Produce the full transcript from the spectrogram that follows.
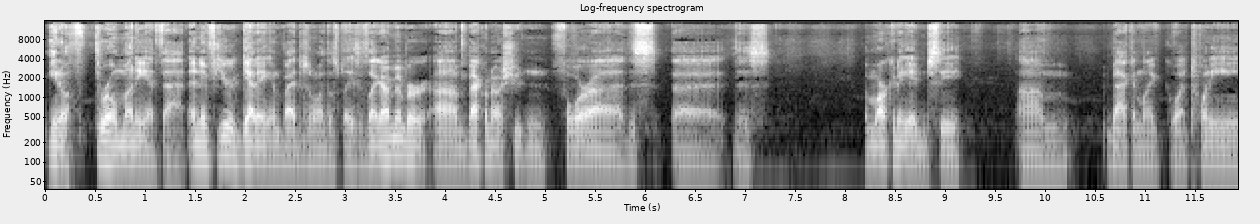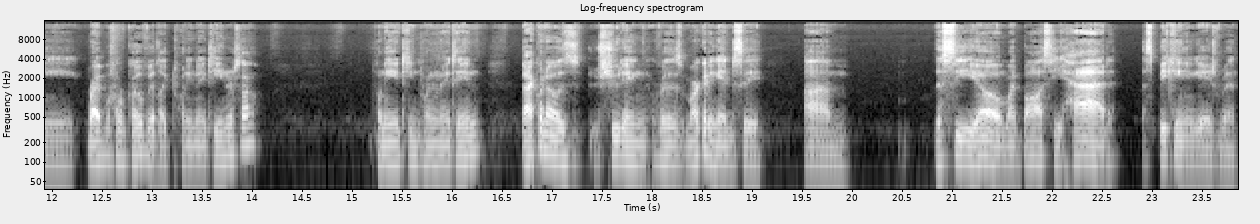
you know throw money at that. And if you're getting invited to one of those places like i remember um, back when i was shooting for uh, this uh, this marketing agency um, back in like what 20 right before covid like 2019 or so 2018 2019 back when i was shooting for this marketing agency um, the ceo my boss he had a speaking engagement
